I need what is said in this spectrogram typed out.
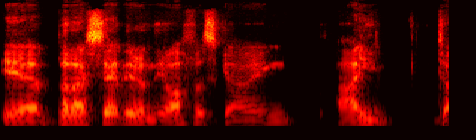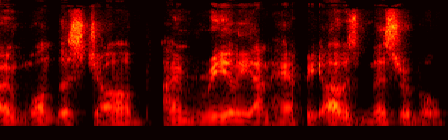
Yeah, but I sat there in the office going, I don't want this job. I'm really unhappy. I was miserable.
